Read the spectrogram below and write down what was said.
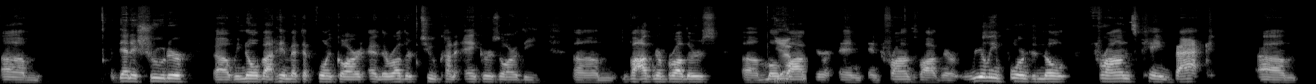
Um, Dennis Schroeder. Uh, we know about him at the point guard, and their other two kind of anchors are the um, Wagner brothers, uh, Mo yep. Wagner and, and Franz Wagner. Really important to note, Franz came back um,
